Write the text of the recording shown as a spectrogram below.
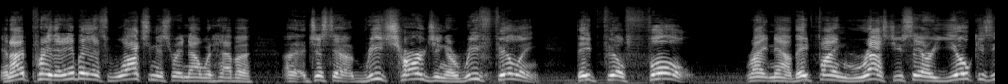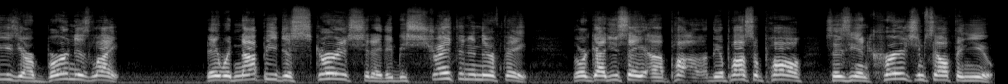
And I pray that anybody that's watching this right now would have a, a just a recharging, a refilling. They'd feel full right now. They'd find rest. You say our yoke is easy, our burden is light. They would not be discouraged today. They'd be strengthened in their faith. Lord God, you say uh, the Apostle Paul says he encouraged himself in you.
